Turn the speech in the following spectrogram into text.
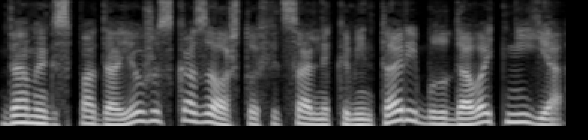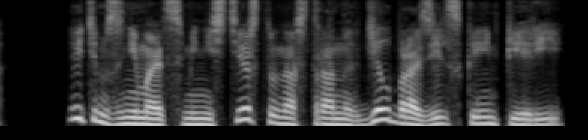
Дамы и господа, я уже сказал, что официальный комментарий буду давать не я. Этим занимается Министерство иностранных дел Бразильской империи.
